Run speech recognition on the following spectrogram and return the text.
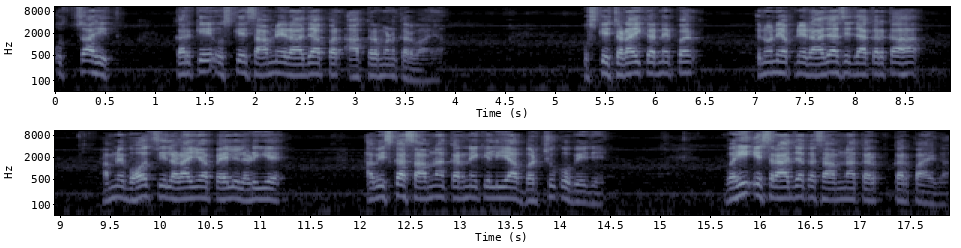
उत्साहित करके उसके सामने राजा पर आक्रमण करवाया। उसके चढ़ाई करने पर इन्होंने अपने राजा से जाकर कहा, हमने बहुत सी लड़ाइयाँ पहले लड़ी है, अब इसका सामना करने के लिए आप बर्छू को भेजें। वही इस राजा का सामना कर कर पाएगा।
